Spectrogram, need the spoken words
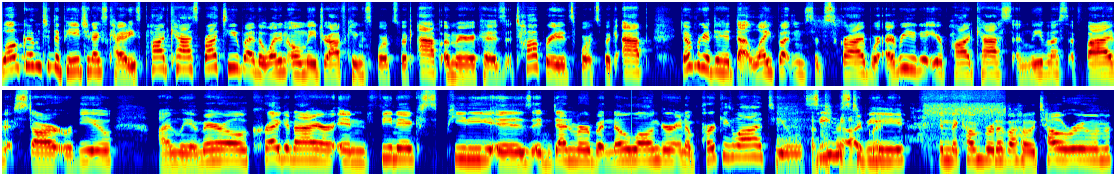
Welcome to the PHNX Coyotes podcast, brought to you by the one and only DraftKings Sportsbook app, America's top rated sportsbook app. Don't forget to hit that like button, subscribe wherever you get your podcasts, and leave us a five star review. I'm Leah Merrill. Craig and I are in Phoenix. PD is in Denver, but no longer in a parking lot. He seems to be in the comfort of a hotel room.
